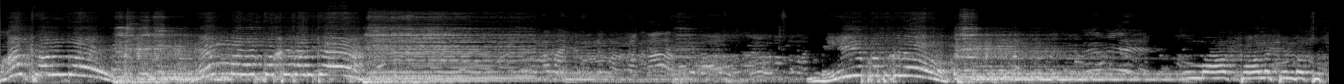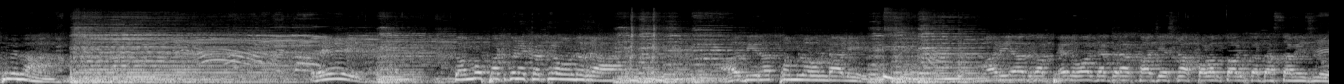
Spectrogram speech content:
మా కాలుంది మిమ్మల్ని తొక్కడానికి మీ మా కాళ్ళ చెప్పలేదా? రే రేయ్ దమ్ము పట్టుకునే కత్తిలో ఉండదురా. అది రక్తంలో ఉండాలి. మర్యాదగా పేదవాళ్ళ దగ్గర కాజేసిన పొలం తాలూకా దస్తావేజులు.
